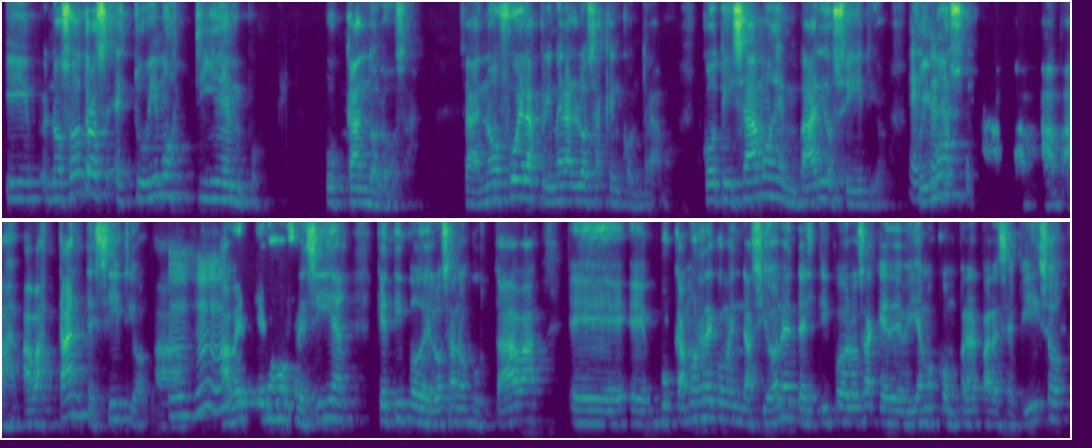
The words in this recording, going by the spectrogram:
y nosotros estuvimos tiempo buscando losas. O sea, no fue las primeras losas que encontramos. Cotizamos en varios sitios. Fuimos a, bastantes sitios a, ver qué nos ofrecían, qué tipo de losa nos gustaba. Eh, eh, buscamos recomendaciones del tipo de losa que debíamos comprar para ese piso.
